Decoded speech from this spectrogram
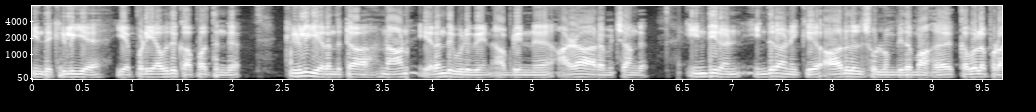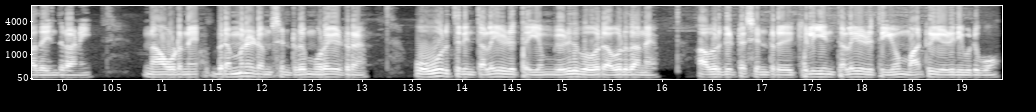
இந்த கிளியை எப்படியாவது காப்பாத்துங்க. கிளி இறந்துட்டா நான் இறந்து விடுவேன் அப்படின்னு அழ ஆரம்பிச்சாங்க. இந்திரன் இந்திராணிக்கு ஆறுதல் சொல்லும் விதமாக கவலைப்படாத இந்திராணி நான் உடனே பிரம்மனிடம் சென்று முறையிடுறேன். ஒவ்வொருத்தரின் தலையெழுத்தையும் எழுதுபவர் அவர்தானே. அவர்கிட்ட சென்று கிளியின் தலையெழுத்தையும் மாற்றி எழுதி விடுவோம்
